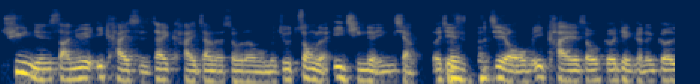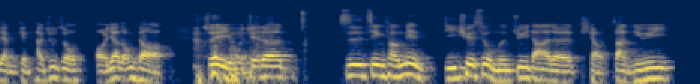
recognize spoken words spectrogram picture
去年三月一开始在开张的时候呢，我们就中了疫情的影响，而且是直接哦，我们一开的时候，隔天可能隔两天他就说哦要弄到，所以我觉得 资金方面的确是我们最大的挑战，因为。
